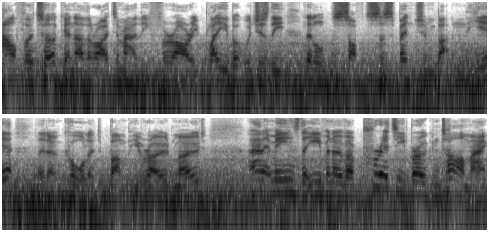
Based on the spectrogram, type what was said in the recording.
Alfa took another item out of the Ferrari playbook, which is the little soft suspension button here. They don't call it bumpy road mode. And it means that even over pretty broken tarmac,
